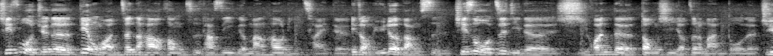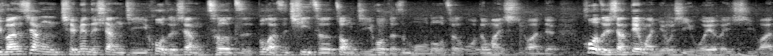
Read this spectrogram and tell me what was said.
其实我觉得电玩真的好好控制，它是一个蛮好理财的一种娱乐方式。其实我自己的喜欢的东西有真的蛮多的，举凡像前面的相机，或者像车子，不管是汽车、重机或者是摩托车，我都蛮喜欢的。或者像电玩游戏，我也很喜欢。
